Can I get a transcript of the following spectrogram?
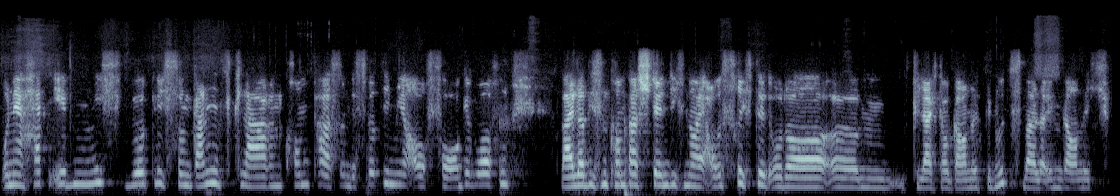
und er hat eben nicht wirklich so einen ganz klaren Kompass. Und es wird ihm ja auch vorgeworfen, weil er diesen Kompass ständig neu ausrichtet oder ähm, vielleicht auch gar nicht benutzt, weil er ihn gar nicht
